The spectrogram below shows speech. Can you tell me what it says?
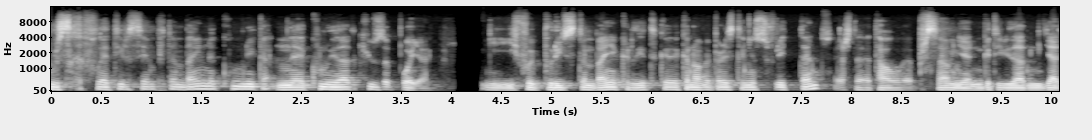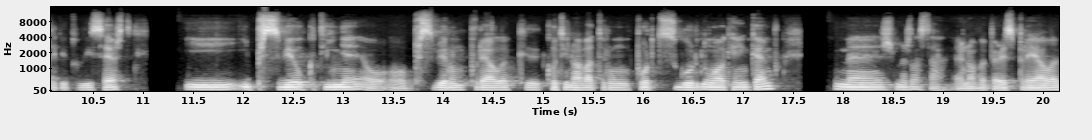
por se refletir sempre também na, na comunidade que os apoia. E foi por isso também, acredito, que, que a Nova Paris tenha sofrido tanto, esta tal pressão e a negatividade mediática que tu disseste, e, e percebeu que tinha, ou, ou, perceberam por ela que continuava a ter um porto seguro no hockey em campo, mas, mas lá está, a Nova Paris para ela,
